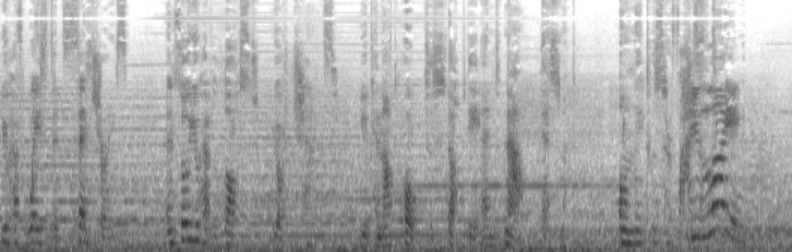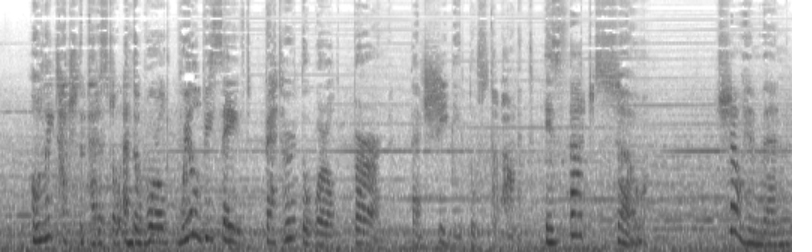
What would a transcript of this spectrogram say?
You have wasted centuries, and so you have lost your chance. You cannot hope to stop the end now, Desmond. Only to survive. She's lying! Only touch the pedestal and the world will be saved. Better the world burn than she be loosed upon it. Is that so? Show him then.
